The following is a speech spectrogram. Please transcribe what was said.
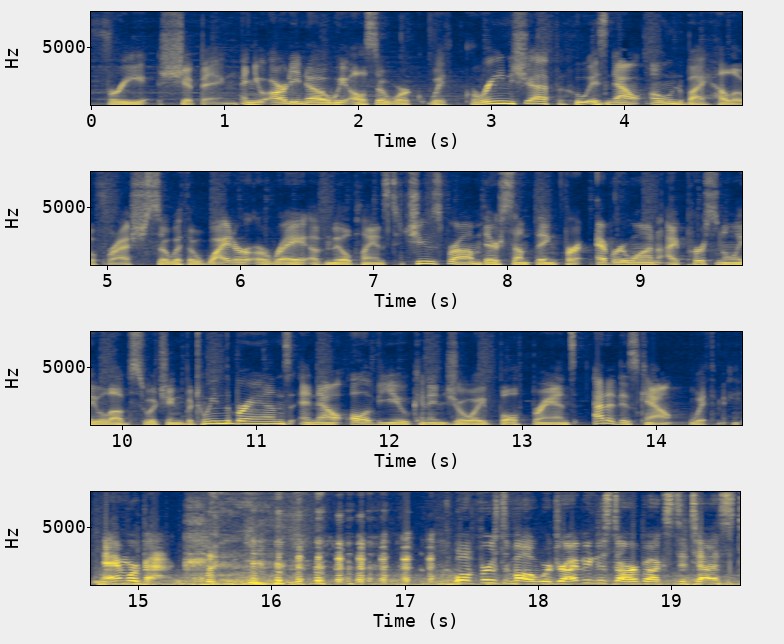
free shipping. And you already know we also work with Green Chef, who is now owned by HelloFresh. So with a wider array of meal plans to choose from, there's something for everyone. I personally love switching between the brands, and now all of you can enjoy both brands at a discount with me. And we're back. well, first of all, we're driving to Starbucks to test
